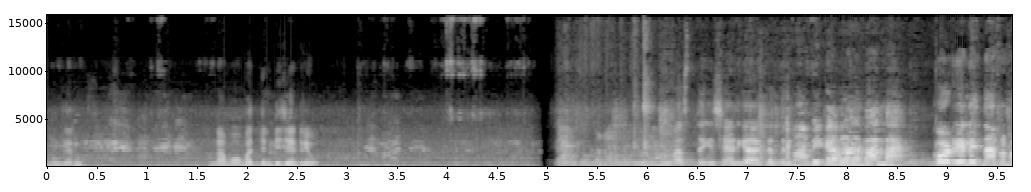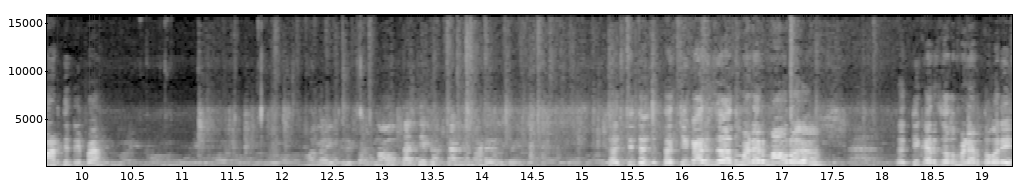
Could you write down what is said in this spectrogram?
ಹಂಗಾರೆ. ನಮ್ಮ ಮೊದ್ಲಿನ ಡಿಸೈನ್ ರೀ ಇವು. ಮಸ್ತಾಗಿ ಶಾಣ್ಗೆ ಹಾಕತ್ರಿ. ಕೊಡ್ರಿ ಎಲ್ಲ ನಾನು ಮಾಡ್ತೀನಿ ರೀಪ್ಪ ನಾವು ತತ್ತಿ ಕಕ್ಕಂಗೆ ಮಾಡೇವಲ್ರಿ ತತ್ತಿ ತತ್ತಿ ಕಾರಿಜ ಅದು ಮಾಡ್ಯಾರ ಮಾವ್ರ? ತತ್ತಿ ಕಾರಿಜ ಅದು ಮಾಡ್ಯಾರ ತಗೋರಿ.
